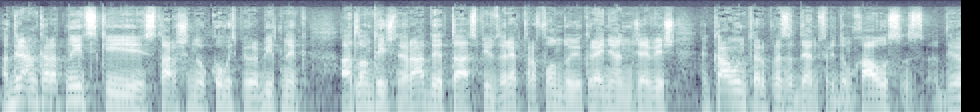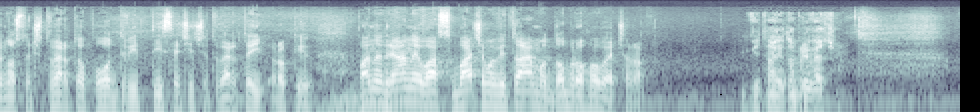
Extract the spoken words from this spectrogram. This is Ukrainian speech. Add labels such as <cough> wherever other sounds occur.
Андріан Каратницький, старший науковий співробітник Атлантичної ради та співдиректор фонду Ukrainian Jewish Encounter, президент Freedom House з 94 по 2004 роки. Пане Андріане, вас бачимо, вітаємо. Доброго вечора. Вітаю, добрий вечір.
